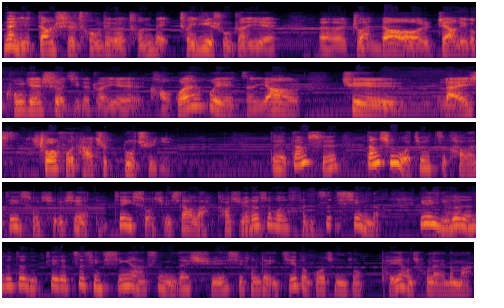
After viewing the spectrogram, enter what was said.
那你当时从这个纯美纯艺术专业。呃，转到这样的一个空间设计的专业，考官会怎样去来说服他去录取你呢？对，当时当时我就只考了这一所学校，这一所学校了。考学的时候很自信的，因为一个人的这这个自信心啊，是你在学习和累积的过程中培养出来的嘛。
